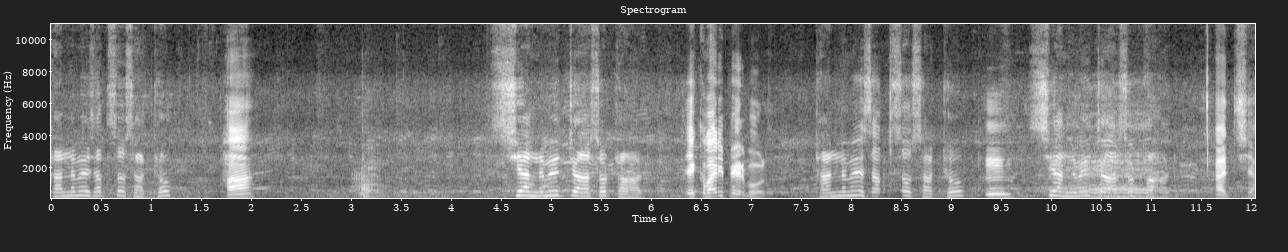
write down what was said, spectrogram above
98760 ਹਾਂ। 96468 ਇੱਕ ਵਾਰੀ ਫੇਰ ਬੋਲ। 98760 ਹੂੰ। 96468 ਅੱਛਾ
